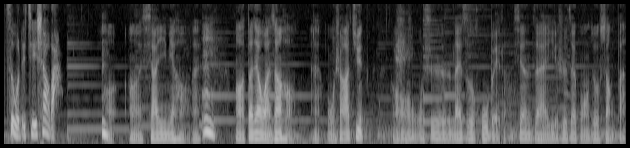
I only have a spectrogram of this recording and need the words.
自我的介绍吧。啊啊，夏意你好，哎，嗯，啊，大家晚上好，哎，我是阿俊，哦，我是来自湖北的，现在也是在广州上班，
